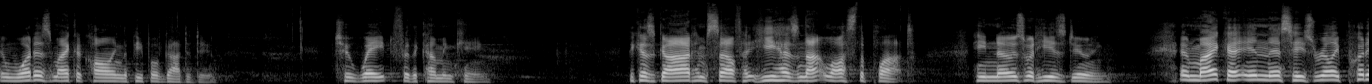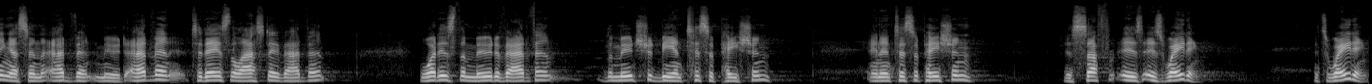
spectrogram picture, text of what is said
And what is Micah calling the people of God to do? To wait for the coming king. Because God Himself, He has not lost the plot. He knows what He is doing. And Micah, in this, he's really putting us in the Advent mood. Advent, today is the last day of Advent. What is the mood of Advent? The mood should be anticipation. And anticipation is, suffer- is, is waiting. It's waiting.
